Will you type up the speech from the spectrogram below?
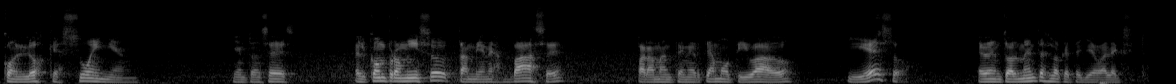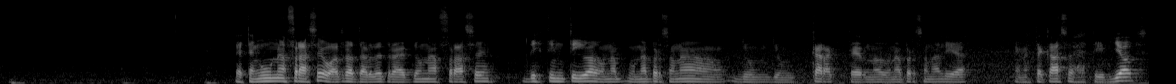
con los que sueñan. Y entonces el compromiso también es base para mantenerte motivado y eso eventualmente es lo que te lleva al éxito. Les tengo una frase, voy a tratar de traerte una frase distintiva de una, una persona, de un, de un carácter, ¿no? de una personalidad en este caso es Steve Jobs,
